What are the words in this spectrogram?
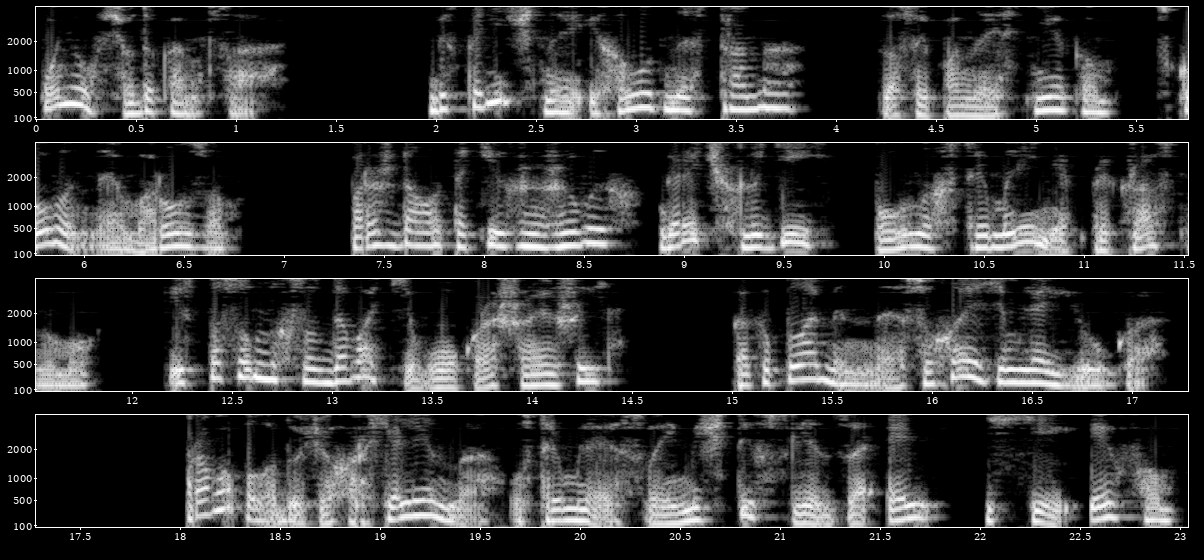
понял все до конца. Бесконечная и холодная страна, засыпанная снегом, скованная морозом, порождала таких же живых, горячих людей, полных стремления к прекрасному и способных создавать его, украшая жизнь, как и пламенная сухая земля юга. Права была дочь Архелена, устремляя свои мечты вслед за Эль и Сей Эфом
